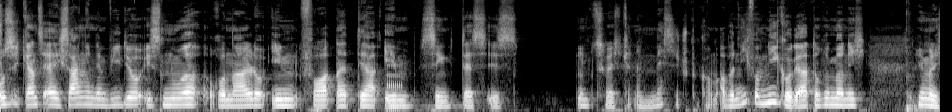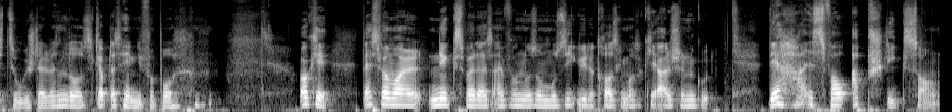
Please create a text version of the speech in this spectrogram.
muss ich ganz ehrlich sagen, in dem Video ist nur Ronaldo in Fortnite, der eben singt. Das ist. Und sogar ich keine Message bekommen. Aber nie vom Nico, der hat noch immer nicht, immer nicht zugestellt. Was ist denn los? Ich glaube, das Handyverbot. okay, das war mal nix, weil da ist einfach nur so ein Musikvideo draus gemacht. Okay, alles schön und gut. Der HSV-Abstiegssong.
